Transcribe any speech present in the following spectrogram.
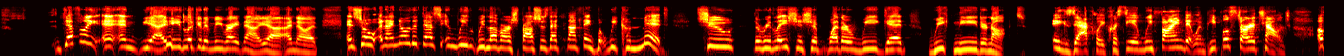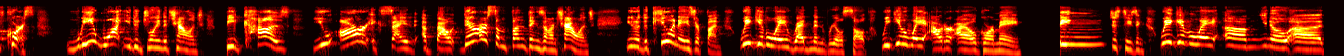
definitely and, and, yeah he's looking at me right now. Yeah i know it. And so and i know that that's and we we love our spouses. That's not thing but we commit to the relationship whether we get weak kneed or not. Exactly christy and we find that when people start a challenge. Of course we want you to join the challenge because you are excited about there are some fun things on a challenge you know the q and a's are fun we give away redmond real salt we give away outer aisle gourmet bing just teasing we give away um you know uh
